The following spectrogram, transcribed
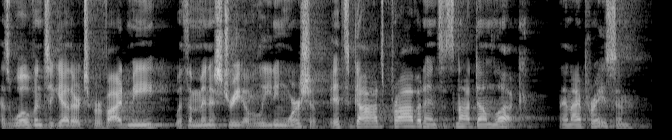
has woven together to provide me with a ministry of leading worship. It's God's providence, it's not dumb luck. And I praise Him.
